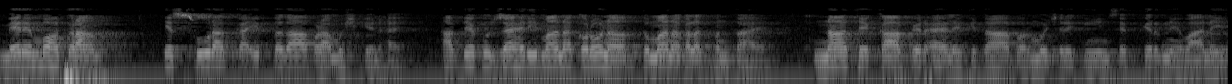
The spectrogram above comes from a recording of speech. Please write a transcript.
میرے محترام اس سورت کا ابتدا بڑا مشکل ہے۔ اب دیکھو، زہری معنی کرو نا تو معنی غلط بنتا ہے۔ نہ تھے کافر اہل کتاب اور مشرقین سے پھرنے والے،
